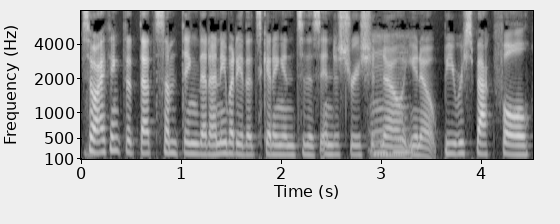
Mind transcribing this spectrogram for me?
So I think that that's something that anybody that's getting into this industry should know, you know, be respectful,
